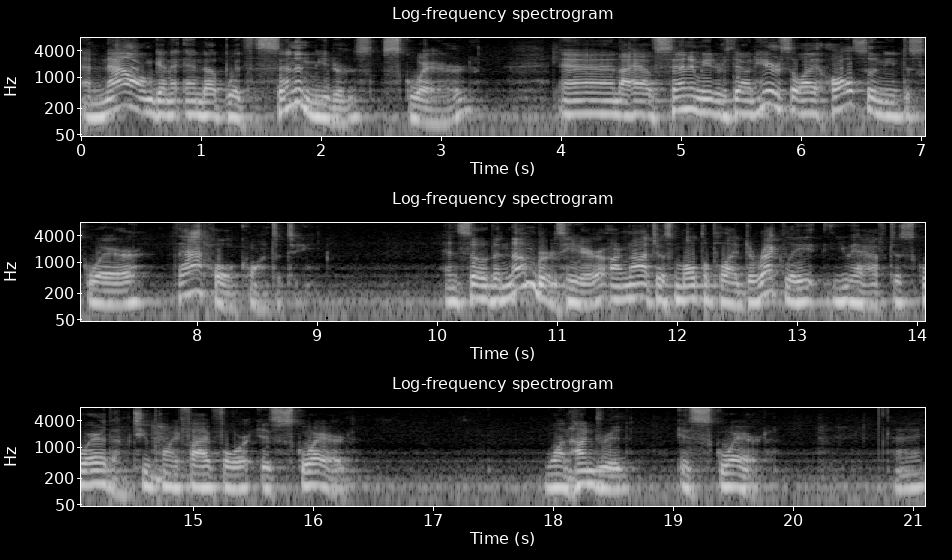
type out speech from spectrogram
And now I'm going to end up with centimeters squared. And I have centimeters down here, so I also need to square that whole quantity. And so the numbers here are not just multiplied directly, you have to square them. 2.54 is squared. 100 is squared. Okay?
